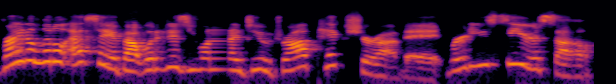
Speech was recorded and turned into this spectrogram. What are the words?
write a little essay about what it is you want to do draw a picture of it where do you see yourself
